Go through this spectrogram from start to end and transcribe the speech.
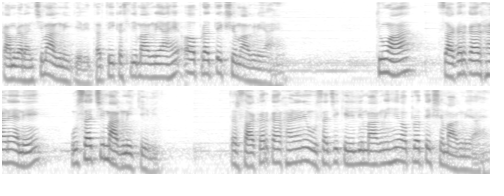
कामगारांची मागणी केली तर ती कसली मागणी आहे? अप्रत्यक्ष मागणी आहे. किंवा साखर कारखान्याने ऊसाची मागणी केली तर साखर कारखान्याने ऊसाची केलेली मागणी ही अप्रत्यक्ष मागणी आहे.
